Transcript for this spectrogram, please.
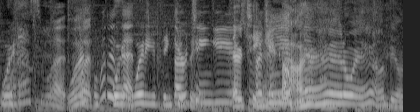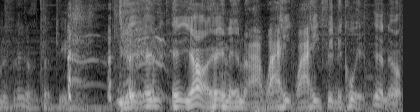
Where, Well, that's what? What? What, what is where, that? where do you think 13 years? 13 from years. now? Oh, hell, hell, no way, hell, I'll be on this radio in 13 years. yeah, and, and y'all, and, and uh, why he why he finna quit? Yeah, no,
